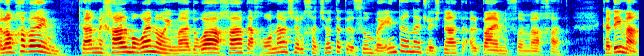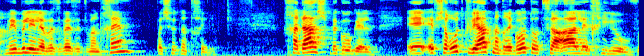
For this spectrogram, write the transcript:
שלום חברים, כאן מיכל מורנו עם מהדורה אחת האחרונה של חדשות הפרסום באינטרנט לשנת 2021. קדימה, מבלי לבזבז את זמנכם, פשוט נתחיל. חדש בגוגל, אפשרות קביעת מדרגות הוצאה לחיוב.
